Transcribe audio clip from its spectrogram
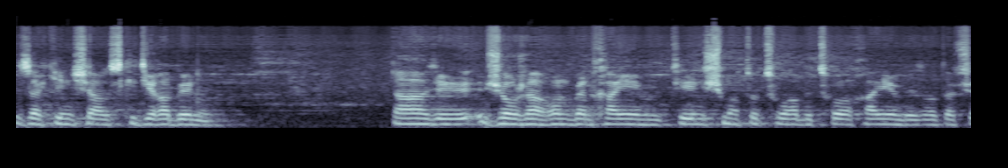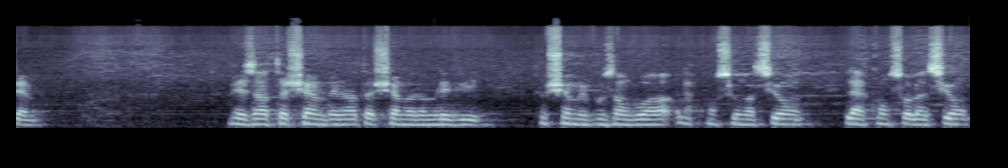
Zakin Charles, qu'il dit Rabbeinu. Ah, de Georges Aaron Ben Chaim, Tien Shmatot Tzua Betzua Chaim, Bezrat Hashem. Bezrat Hashem, Bezrat Hashem, Madame Lévy. Hashem vous envoie la consolation, la consolation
